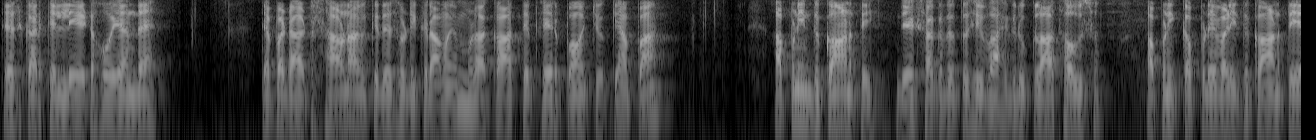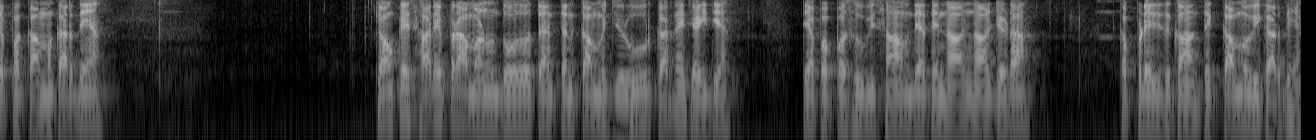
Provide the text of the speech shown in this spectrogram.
ਤੇ ਇਸ ਕਰਕੇ ਲੇਟ ਹੋ ਜਾਂਦਾ। ਹੈ ਤੇ ਆਪਾਂ ਡਾਕਟਰ ਸਾਹਿਬ ਨਾਲ ਵੀ ਕਿਤੇ ਤੁਹਾਡੀ ਕਰਾਵਾਂਗੇ ਮੁਲਾਕਾਤ ਤੇ ਫਿਰ ਪਹੁੰਚ ਚੁੱਕੇ ਹਾਂ ਆਪਾਂ ਆਪਣੀ ਦੁਕਾਨ ਤੇ। ਦੇਖ ਸਕਦੇ ਹੋ ਤੁਸੀਂ ਵਾਹਿਗੁਰੂ ਕਲਾਥ ਹਾਊਸ, ਆਪਣੀ ਕੱਪੜੇ ਵਾਲੀ ਦੁਕਾਨ ਤੇ ਆਪਾਂ ਕੰਮ ਕਰਦੇ ਆਂ ਕਿਉਂਕਿ ਸਾਰੇ ਭਰਾਵਾਂ ਨੂੰ ਦੋ ਦੋ ਤਿੰਨ ਤਿੰਨ ਕੰਮ ਜ਼ਰੂਰ ਕਰਨੇ ਚਾਹੀਦੇ ਆ। ਤੇ ਆਪਾਂ ਪਸ਼ੂ ਵੀ ਸਾਂਭਦੇ ਆ ਤੇ ਨਾਲ ਨਾਲ ਜਿਹੜਾ ਕੱਪੜੇ ਦੀ ਦੁਕਾਨ ਤੇ ਕੰਮ ਵੀ ਕਰਦੇ ਆ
